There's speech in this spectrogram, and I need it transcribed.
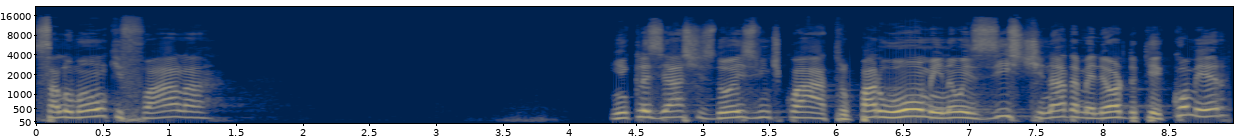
Salomão que fala em Eclesiastes 2, 24: Para o homem não existe nada melhor do que comer,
